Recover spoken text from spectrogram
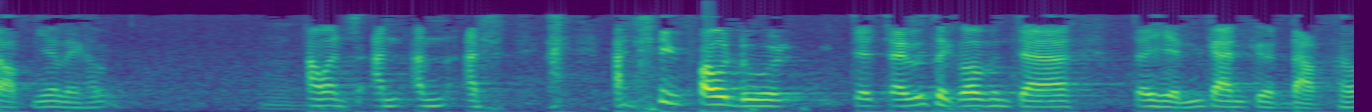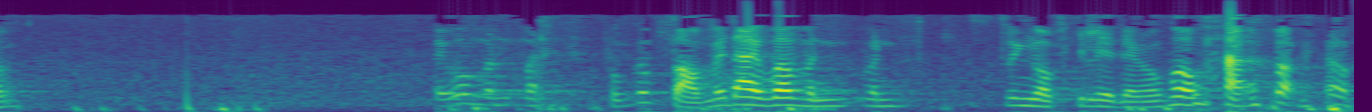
ตับเนี่ยเลยครับเอาอันอันอันอันอันที่เฝ้าดูจะจะรู้สึกว่ามันจะจะเห็นการเกิดดับครับ แต่ว่ามันมันผมก็ตอบไม่ได้ว่ามันมันสงบกิเลสอย่างหลวงพ่อวางหรือเปล่าครับ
